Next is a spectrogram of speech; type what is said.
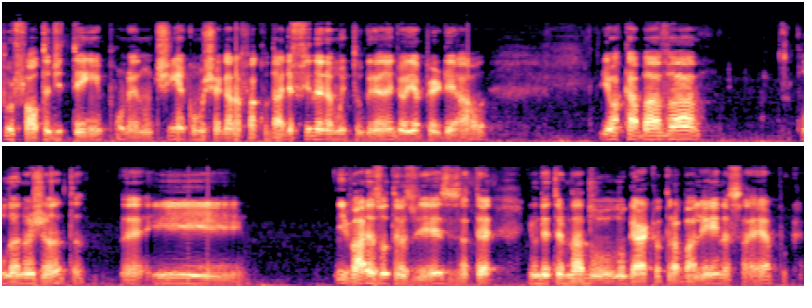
Por falta de tempo, né? Não tinha como chegar na faculdade, a fila era muito grande, eu ia perder aula. E eu acabava pulando a janta, né? E, e várias outras vezes, até em um determinado lugar que eu trabalhei nessa época,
